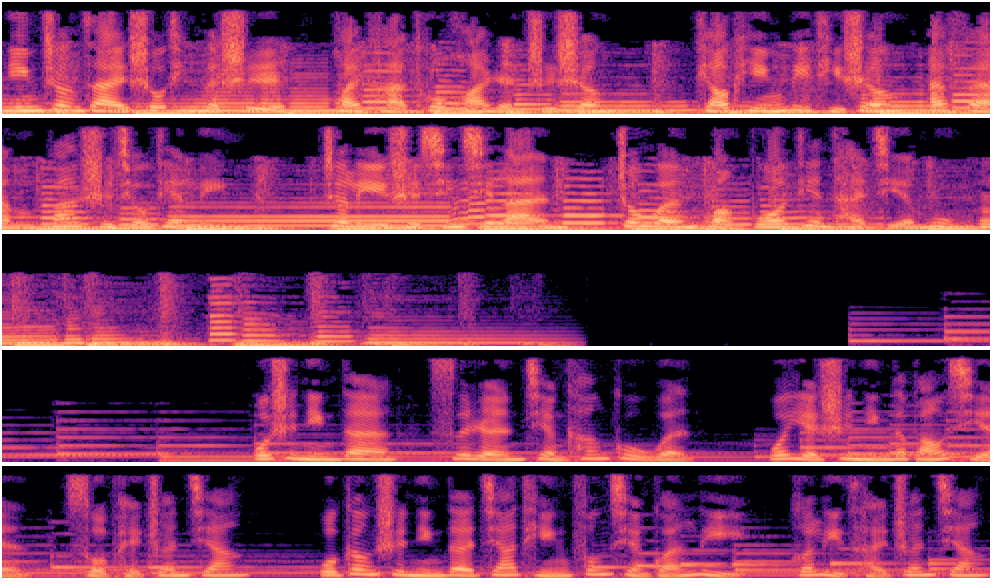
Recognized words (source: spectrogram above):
您正在收听的是怀卡托华人之声，调频立体声 FM 八十九点零，这里是新西兰中文广播电台节目。我是您的私人健康顾问，我也是您的保险索赔专家，我更是您的家庭风险管理和理财专家。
